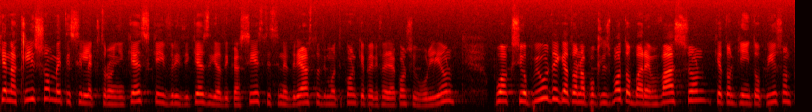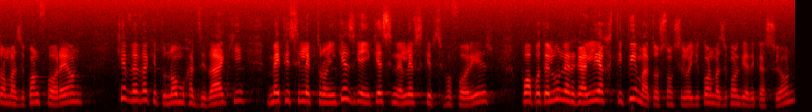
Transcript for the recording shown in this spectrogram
Και να κλείσω με τις ηλεκτρονικές και υβριδικές διαδικασίες της συνεδριάς των Δημοτικών και Περιφερειακών Συμβουλίων που αξιοποιούνται για τον αποκλεισμό των παρεμβάσεων και των κινητοποιήσεων των μαζικών φορέων και βέβαια και του νόμου Χατζηδάκη με τις ηλεκτρονικές γενικές συνελεύσεις και ψηφοφορίες που αποτελούν εργαλεία χτυπήματος των συλλογικών μαζικών διαδικασιών,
